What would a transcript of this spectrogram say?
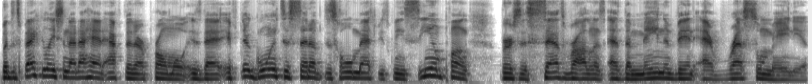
But the speculation that I had after that promo is that if they're going to set up this whole match between CM Punk versus Seth Rollins as the main event at WrestleMania,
